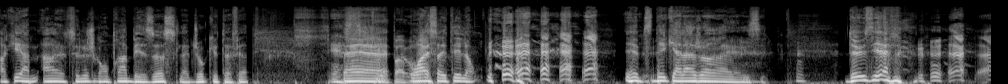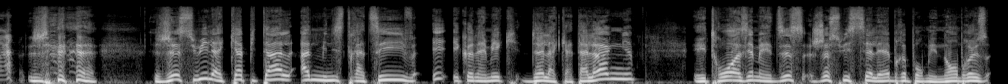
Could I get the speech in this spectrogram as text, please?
OK, ah, ah, c'est là que je comprends Bezos, la joke que tu as faite. Euh, bon? ouais, ça a été long. Il y a un petit décalage horaire ici. Deuxième, je, je suis la capitale administrative et économique de la Catalogne. Et troisième indice, je suis célèbre pour mes nombreuses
